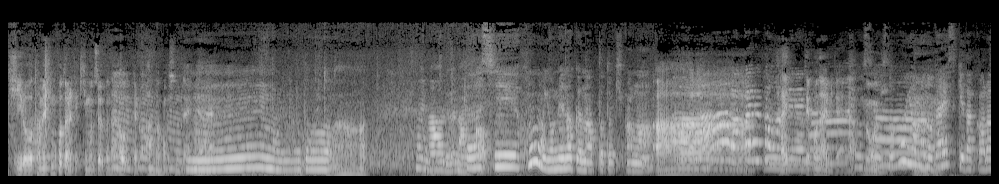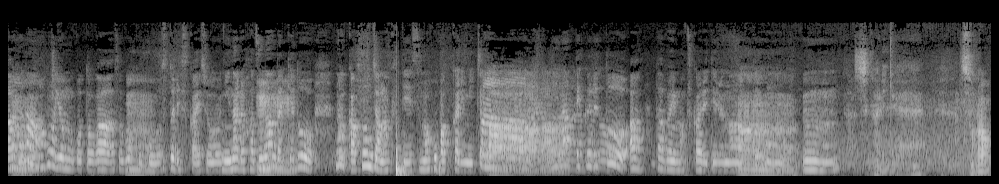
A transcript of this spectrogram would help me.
疲労をため込むことによって気持ちよくなろうっていうのはあんのかもしれないうね、ーん。なるほとど私本を読めなくなった時かな。ああーわかるかもしれない。入ってこないみたいなそう本読むの大好きだから、うん。普段は本読むことがすごくこうストレス解消になるはずなんだけど、なんか本じゃなくてスマホばっかり見ちゃうになってくるとあ多分今疲れてるなって思う。うん。確かにね。その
